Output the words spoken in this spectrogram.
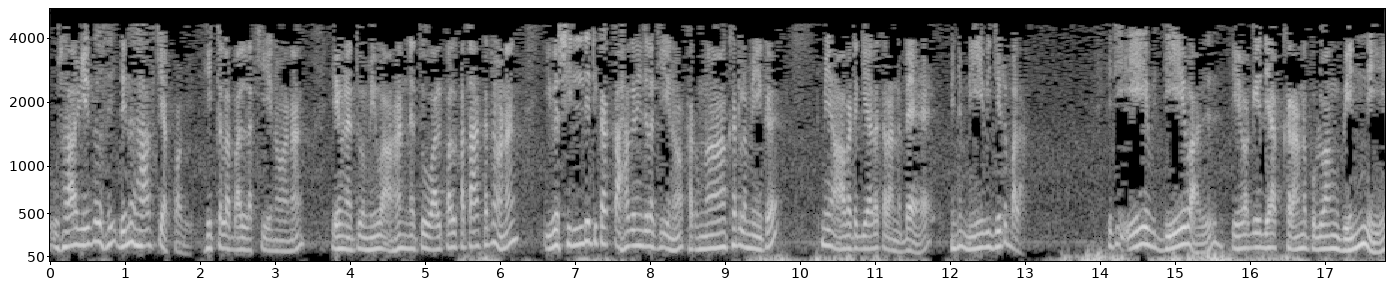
උසාවියක දෙන සාක්ෂියක් වගේ. හිතලා බල්ලා කියනවා නම් එහෙම නැතුව මේව අහන්න නැතුව වල්පල් කතා කරනවා නම් ඉවසිල්ලේ ටිකක් අහගෙන ඉඳලා කියනවා කරුණා කරලා මේක මේ ආවට ගියාට කරන්න බෑ. මෙන්න මේ විදිහට බලන්න. ඉතින් ඒ දේවල් ඒ වගේ දෙයක් කරන්න පුළුවන් වෙන්නේ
